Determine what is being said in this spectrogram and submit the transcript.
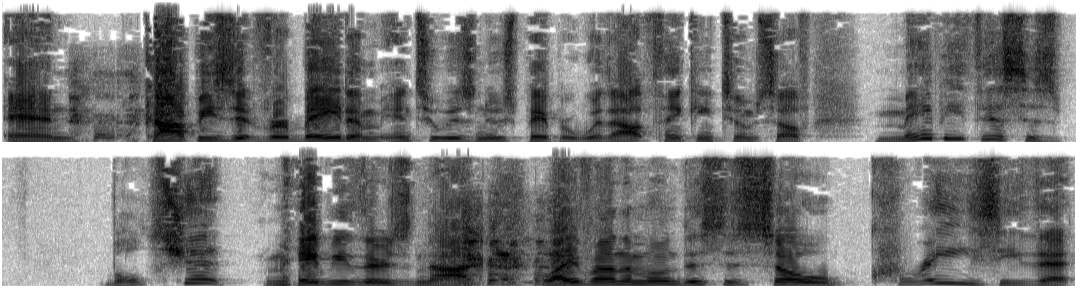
and copies it verbatim into his newspaper without thinking to himself, maybe this is bullshit. Maybe there's not life on the moon. This is so crazy that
